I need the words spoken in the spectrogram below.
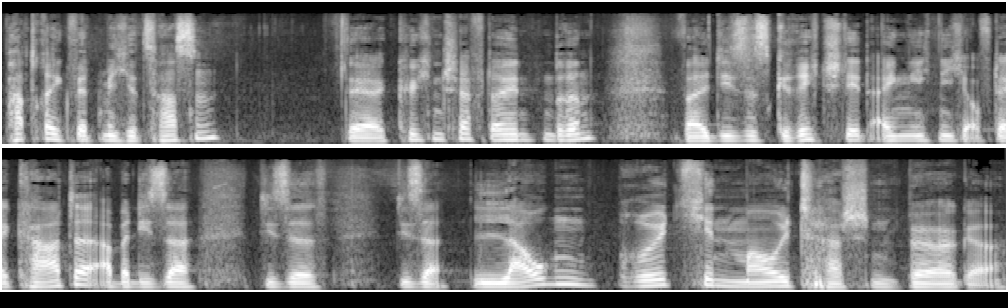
Patrick wird mich jetzt hassen, der Küchenchef da hinten drin, weil dieses Gericht steht eigentlich nicht auf der Karte, aber dieser, diese, dieser Laugenbrötchen-Maultaschen-Burger,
